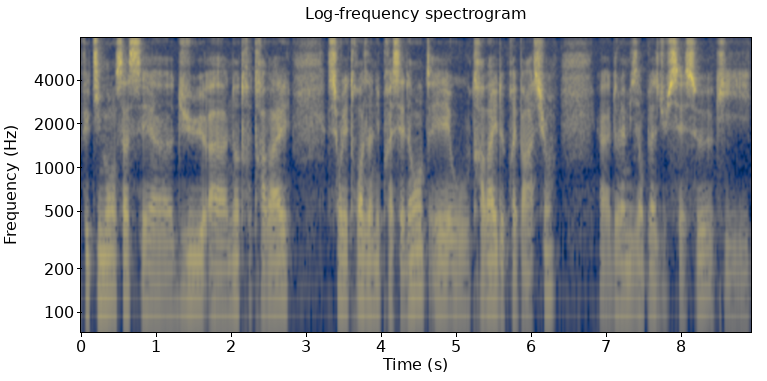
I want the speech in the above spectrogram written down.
effectivement, ça c'est dû à notre travail sur les trois années précédentes et au travail de préparation de la mise en place du CSE qui,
